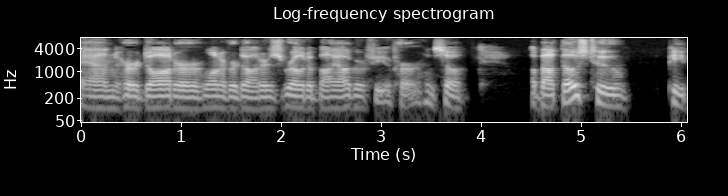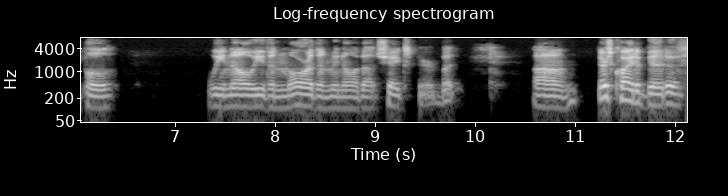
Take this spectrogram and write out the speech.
and her daughter, one of her daughters, wrote a biography of her. And so, about those two people, we know even more than we know about Shakespeare. But um, there's quite a bit of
